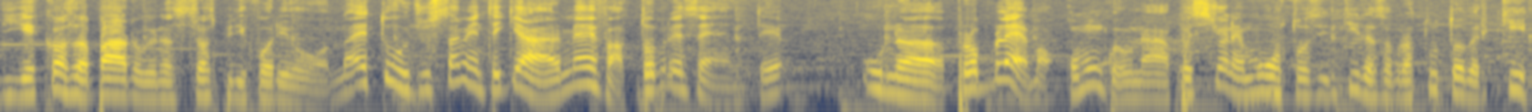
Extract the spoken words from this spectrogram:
di che cosa parlo con i nostri ospiti fuori onda e tu giustamente Chiara mi hai fatto presente un problema, comunque una questione molto sentita soprattutto per chi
